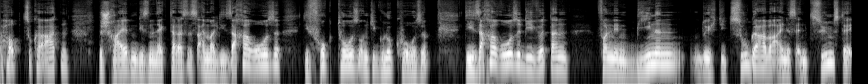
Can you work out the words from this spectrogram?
Hauptzuckerarten beschreiben diesen Nektar. Das ist einmal die Saccharose, die Fructose und die Glucose. Die Saccharose, die wird dann von den Bienen durch die Zugabe eines Enzyms, der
